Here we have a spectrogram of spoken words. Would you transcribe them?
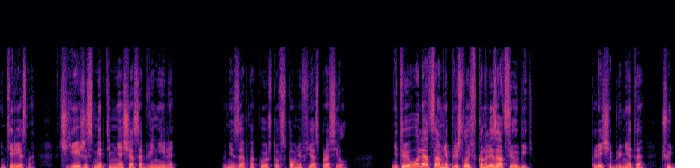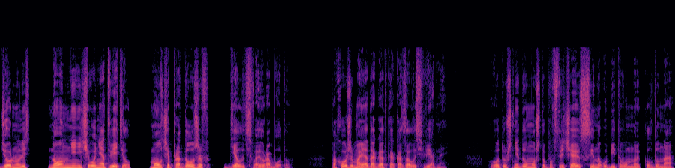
Интересно, в чьей же смерти меня сейчас обвинили? Внезапно кое-что вспомнив, я спросил. «Не твоего ли отца мне пришлось в канализации убить?» Плечи брюнета чуть дернулись, но он мне ничего не ответил, молча продолжив делать свою работу. Похоже, моя догадка оказалась верной. Вот уж не думал, что повстречаю сына убитого мной колдуна.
